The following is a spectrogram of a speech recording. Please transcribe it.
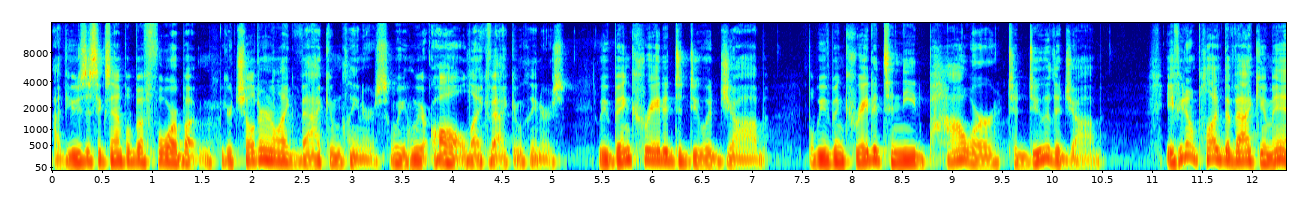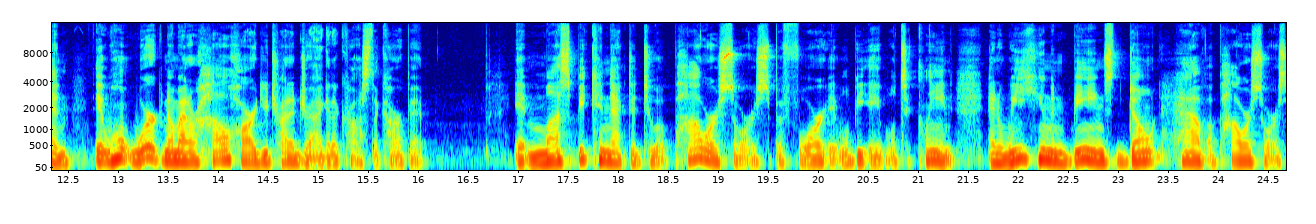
I've used this example before, but your children are like vacuum cleaners. We, we're all like vacuum cleaners. We've been created to do a job, but we've been created to need power to do the job. If you don't plug the vacuum in, it won't work no matter how hard you try to drag it across the carpet. It must be connected to a power source before it will be able to clean. And we human beings don't have a power source.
